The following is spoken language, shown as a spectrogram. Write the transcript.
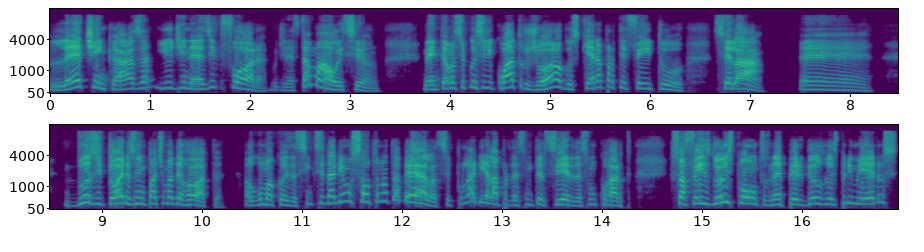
Lecce em casa e o Dinese fora. O Dinese tá mal esse ano, né? Então, uma sequência de quatro jogos que era para ter feito, sei lá, é duas vitórias, um empate e uma derrota. Alguma coisa assim, que você daria um salto na tabela. Você pularia lá para 13 terceiro, 14 quarto. Só fez dois pontos, né? Perdeu os dois primeiros,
